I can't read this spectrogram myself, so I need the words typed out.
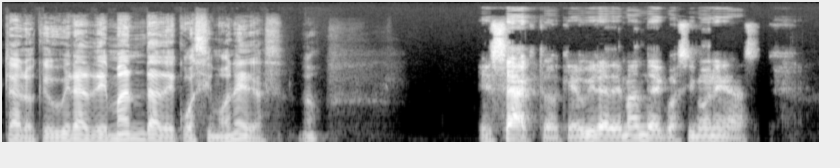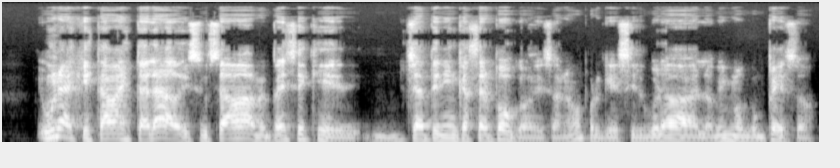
Claro, que hubiera demanda de cuasimonedas, ¿no? Exacto, que hubiera demanda de cuasimonedas. Una vez que estaba instalado y se usaba, me parece que ya tenían que hacer poco de eso, ¿no? Porque circulaba lo mismo que un peso.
